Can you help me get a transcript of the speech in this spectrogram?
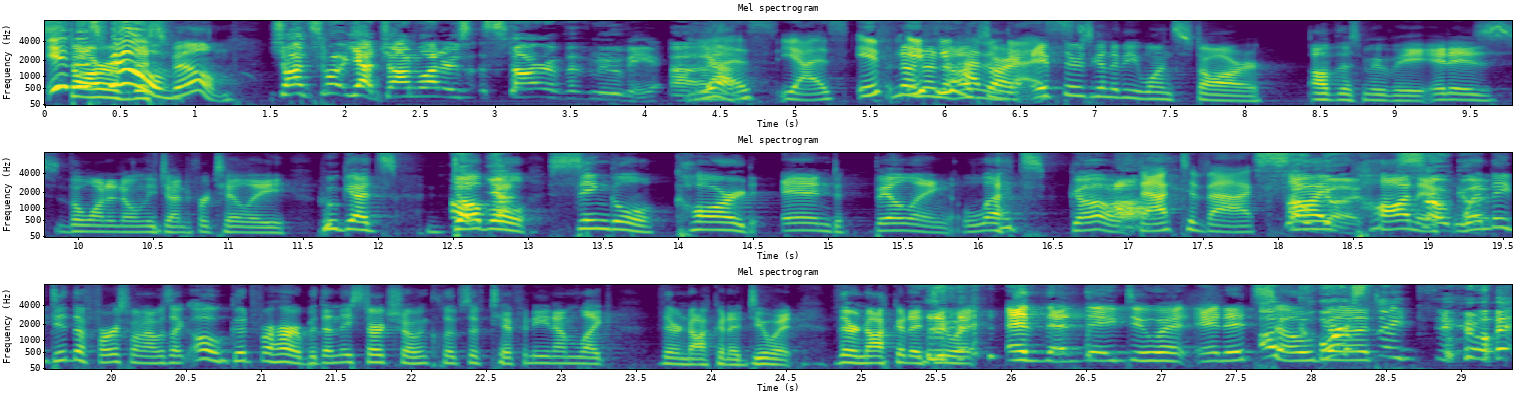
this star of film! this film. John Sw- yeah, John Waters, star of the movie. Uh, Yeah. Yes. Yes. If No, if no, you no. I'm sorry. guessed, If there's going to be one star of this movie, it is the one and only Jennifer Tilly, who gets double, Oh, yeah. single card and billing. Let's go. back to back. So good. iconic. So good. When they did the first one, I was like, "Oh, good for her." But then they start showing clips of Tiffany, and I'm like, "They're not gonna do it. They're not gonna do it." and then they do it, and it's of so course good. they do it.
